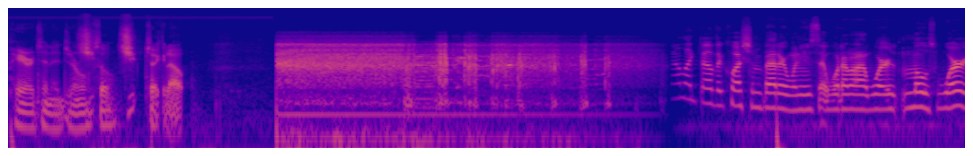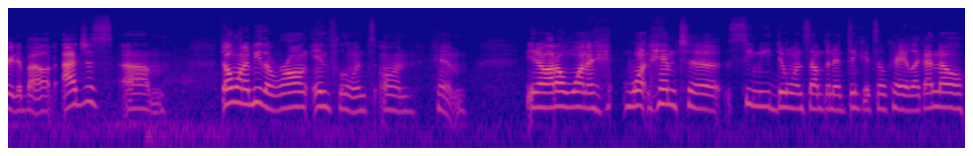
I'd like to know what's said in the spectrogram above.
parenting in general. So check it out. I like the other question better when you said, "What am I wor- most worried about?" I just um, don't want to be the wrong influence on him. You know, I don't want to want him to see me doing something and think it's okay. Like I know,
